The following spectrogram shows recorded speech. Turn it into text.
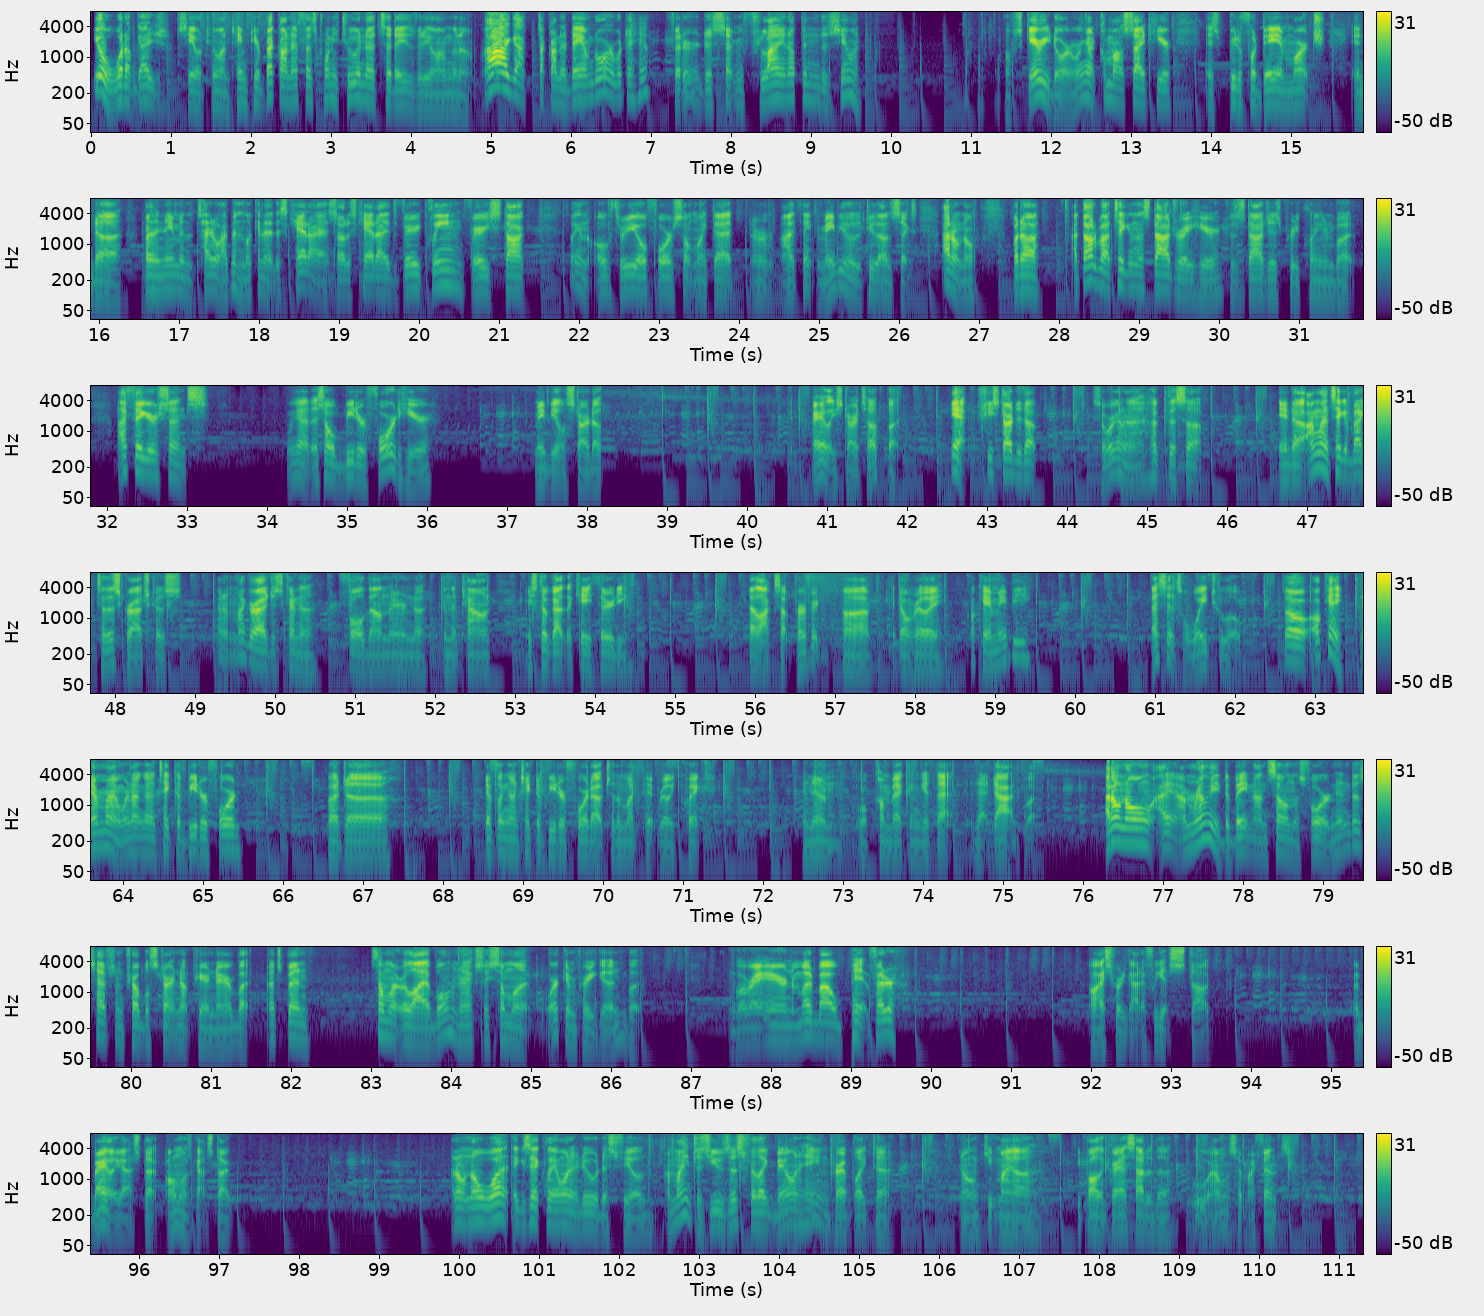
Yo, what up guys? CO2 Untamed here, back on FS22 in uh, today's video I'm gonna... Ah, I got stuck on the damn door, what the hell? Fitter just sent me flying up into the ceiling. Scary door. We're gonna come outside here. It's beautiful day in March. And uh, by the name of the title, I've been looking at this cat eye. I saw this cat eye. It's very clean, very stock. It's like an 03, 04, something like that. Or I think maybe it was a 2006. I don't know. But uh, I thought about taking this Dodge right here because this Dodge is pretty clean, but I figure since we got this old beater Ford here, maybe it'll start up. It barely starts up, but yeah, she started up. So we're gonna hook this up, and uh, I'm gonna take it back to this garage because my garage is kind of full down there in the in the town. We still got the K30 that locks up perfect. Uh, I don't really... Okay, maybe... That sits way too low. So, okay, never mind. We're not going to take the beater Ford. But, uh... Definitely going to take the beater Ford out to the mud pit really quick. And then we'll come back and get that, that Dodge. But, I don't know. I, I'm really debating on selling this Ford. And it does have some trouble starting up here and there. But, that's been somewhat reliable and actually somewhat working pretty good, but I'll go right here in the mud bowl pit fetter. Oh, I swear to God, if we get stuck. We barely got stuck. Almost got stuck. I don't know what exactly I want to do with this field. I might just use this for like baling hay and crap like that. You know, keep my, uh, keep all the grass out of the... Ooh, I almost hit my fence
